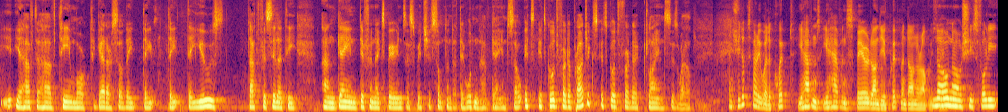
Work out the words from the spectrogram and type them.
you have to have teamwork together. So they, they, they, they use that facility and gain different experiences, which is something that they wouldn't have gained. So it's it's good for the projects, it's good for the clients as well. And she looks very well equipped. You haven't you haven't spared on the equipment on her, obviously. No, no, she's fully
